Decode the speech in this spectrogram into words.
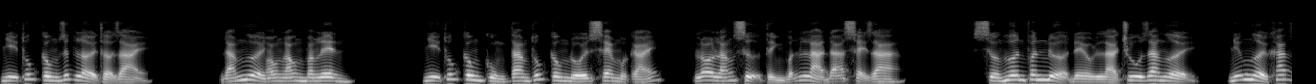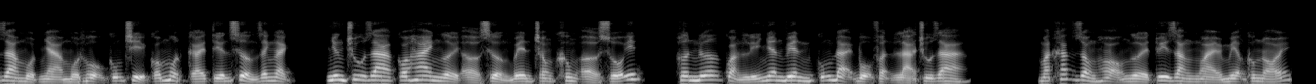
nhị thúc công dứt lời thở dài. Đám người hong long vang lên. Nhị thúc công cùng tam thúc công đối xem một cái, lo lắng sự tình vẫn là đã xảy ra. Sường hơn phân nửa đều là chu ra người, những người khác ra một nhà một hộ cũng chỉ có một cái tiến xưởng danh lạch, nhưng chu ra có hai người ở xưởng bên trong không ở số ít, hơn nữa quản lý nhân viên cũng đại bộ phận là chu ra. Mặt khác dòng họ người tuy rằng ngoài miệng không nói,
